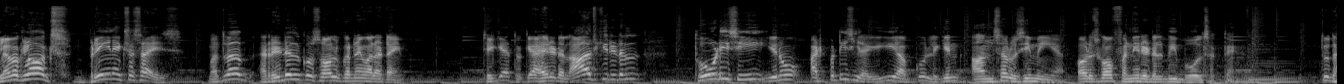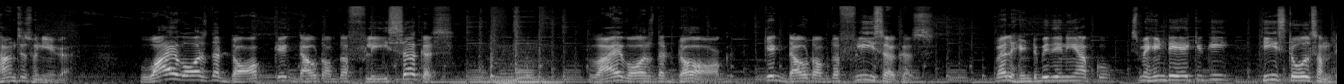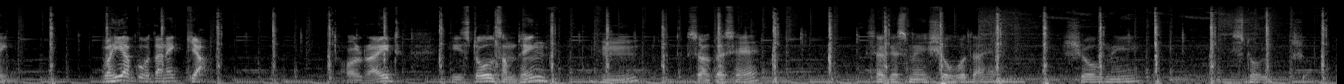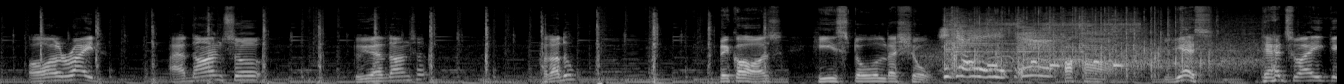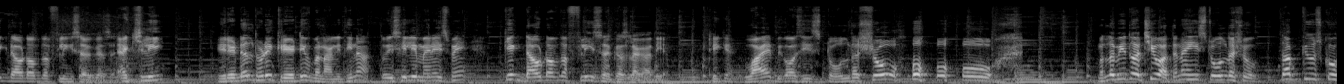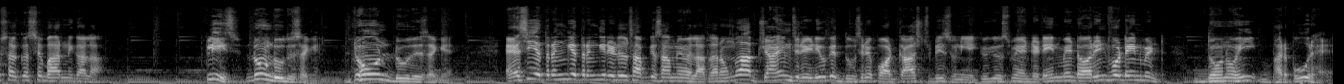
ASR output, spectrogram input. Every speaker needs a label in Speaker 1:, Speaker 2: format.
Speaker 1: clever clocks brain exercise मतलब riddle को solve करने वाला टाइम ठीक है? तो क्या है रिडल आज की रिडल थोड़ी सी यू नो अटपटी सी लगेगी आपको, लेकिन आंसर उसी में ही है और इसको आप फनी रिडल भी बोल सकते हैं। तो ध्यान से सुनिएगा। Why was the dog kicked out of the flea circus why was the dog kicked out of the flea circus well hint भी देनी है आपको। इसमें हिंट ये है क्योंकि ही स्टोल समथिंग वही आपको बताना है क्या। All right he stole something circus है. सर्कस में शो होता है. शो में stole all right I have the answer do you have the answer बता दू? Because he stole the show that's why he kicked out of the flea circus. Actually ये riddle थोड़ी creative बनानी थी ना तो इसीलिए मैंने इसमें kicked out of the flea circus लगा दिया। ठीक है? Why because he stole the show हो मतलब ये तो अच्छी बात है ना ही स्टोल द शो तब क्यों उसको सर्कस से बाहर निकाला? Please don't do this again don't do this again ऐसी अतरंगी अतरंगी रिडल्स आपके सामने मैं लाता रहूँगा। आप चाइम्स रेडियो के दूसरे पॉडकास्ट भी सुनिए, क्योंकि उसमें एंटरटेनमेंट और इंफोटेनमेंट दोनों ही भरपूर है।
